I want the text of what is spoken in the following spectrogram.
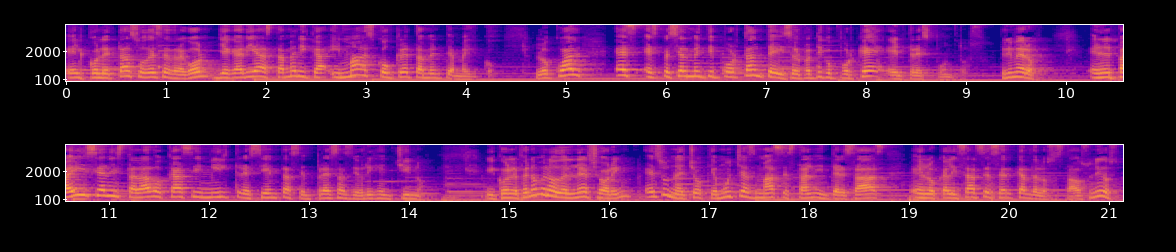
el coletazo de este dragón llegaría hasta América y más concretamente a México, lo cual es especialmente importante y se lo platico por qué en tres puntos. Primero, en el país se han instalado casi 1.300 empresas de origen chino y con el fenómeno del nearshoring es un hecho que muchas más están interesadas en localizarse cerca de los Estados Unidos,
